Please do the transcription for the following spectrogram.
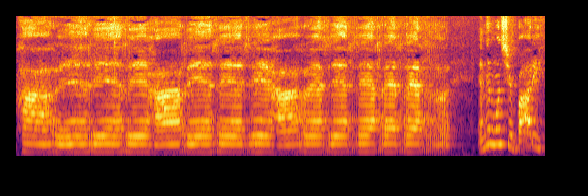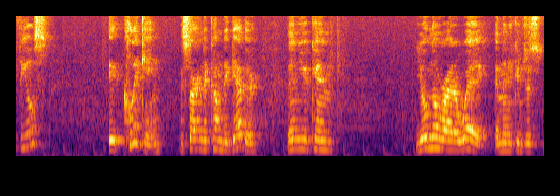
Ha re re re ha re re re ha re re re re re. And then once your body feels it clicking and starting to come together, then you can you'll know right away, and then you can just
